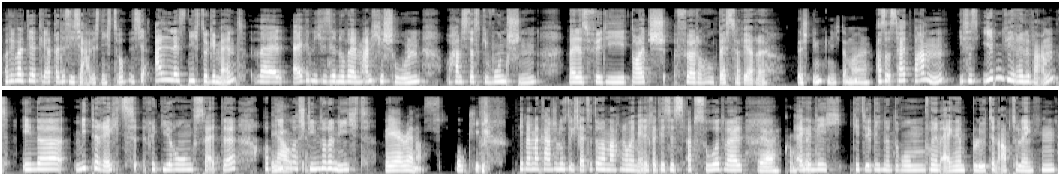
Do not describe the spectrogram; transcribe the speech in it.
Auf jeden Fall, die erklärt, das ist ja alles nicht so. Das ist ja alles nicht so gemeint, weil eigentlich ist ja nur, weil manche Schulen haben sich das gewünscht, weil es für die Deutschförderung besser wäre. Das stimmt nicht einmal. Also seit wann ist es irgendwie relevant in der Mitte-Rechts-Regierungsseite, ob Ja, irgendwas okay. stimmt oder nicht? Fair enough. Okay. Ich meine, man kann schon lustig Scherze darüber machen, aber im Endeffekt ist es absurd, weil Ja, eigentlich geht's wirklich nur darum, von dem eigenen Blödsinn abzulenken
